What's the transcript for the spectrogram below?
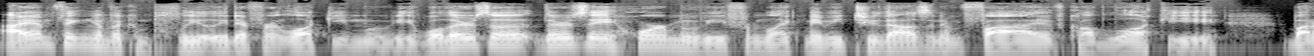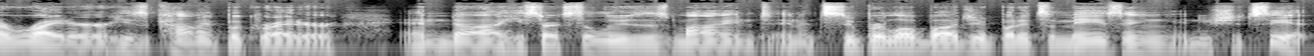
I am thinking of a completely different Lucky movie. Well, there's a there's a horror movie from like maybe 2005 called Lucky about a writer. He's a comic book writer, and uh, he starts to lose his mind. And it's super low budget, but it's amazing, and you should see it.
